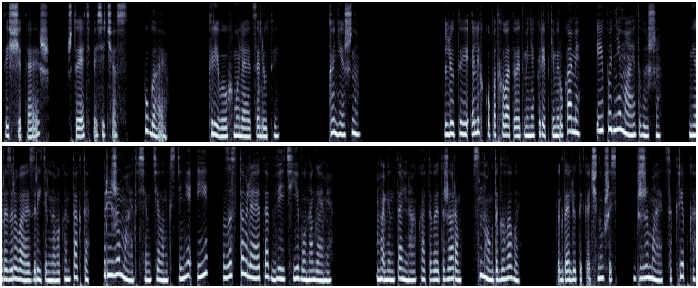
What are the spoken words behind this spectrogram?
ты считаешь, что я тебя сейчас пугаю? Криво ухмыляется Лютый. Конечно. Лютый легко подхватывает меня крепкими руками и поднимает выше. Не разрывая зрительного контакта, прижимает всем телом к стене и заставляет обвить его ногами моментально окатывает жаром с ног до головы, когда лютый, качнувшись, вжимается крепко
